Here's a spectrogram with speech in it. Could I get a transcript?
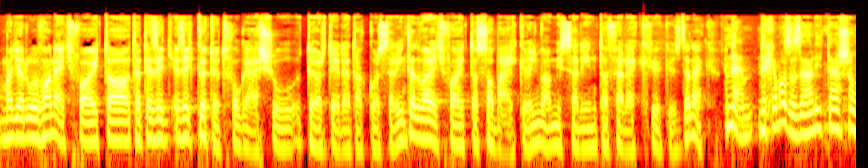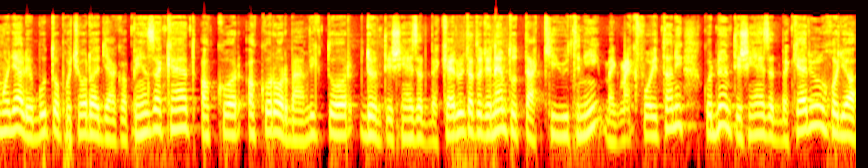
magyarul van egyfajta, tehát ez egy, ez egy kötött fogású történet akkor szerinted, van egyfajta szabálykönyv, ami szerint a felek küzdenek? Nem, nekem az az állításom, hogy előbb-utóbb, hogy odaadják a pénzeket, akkor, akkor Orbán Viktor döntési helyzetbe kerül, tehát hogyha nem tudták kiütni, meg megfojtani, akkor döntési helyzetbe kerül, hogy a,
